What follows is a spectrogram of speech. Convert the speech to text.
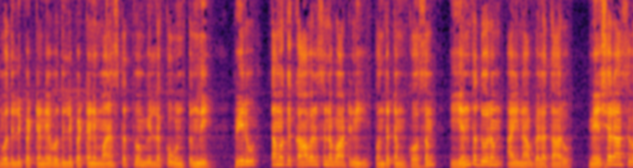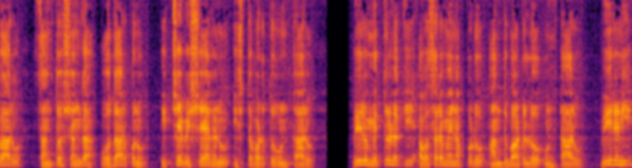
వదిలిపెట్టనే వదిలిపెట్టని మనస్తత్వం వీళ్ళకు ఉంటుంది. వీరు తమకు కావలసిన వాటిని పొందటం కోసం ఎంత దూరం అయినా వెళతారు. మేషరాశి వారు సంతోషంగా ఓదార్పును ఇచ్చే విషయాలను ఇష్టపడుతూ ఉంటారు. వీరు మిత్రులకి అవసరమైనప్పుడు అందుబాటులో ఉంటారు. వీరిని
